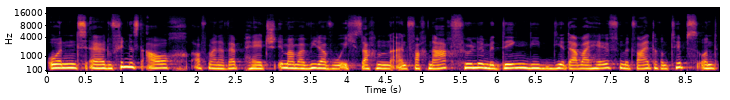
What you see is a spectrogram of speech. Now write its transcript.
Und äh, du findest auch auf meiner Webpage immer mal wieder, wo ich Sachen einfach nachfülle mit Dingen, die dir dabei helfen, mit weiteren Tipps. Und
